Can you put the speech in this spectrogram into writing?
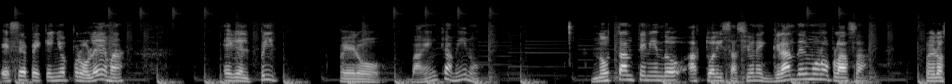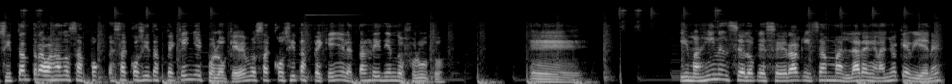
ese pequeño problema en el pit, pero van en camino. No están teniendo actualizaciones grandes en monoplaza, pero sí están trabajando esas, esas cositas pequeñas y por lo que vemos esas cositas pequeñas le están rindiendo frutos. Eh, imagínense lo que será quizás más larga en el año que viene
